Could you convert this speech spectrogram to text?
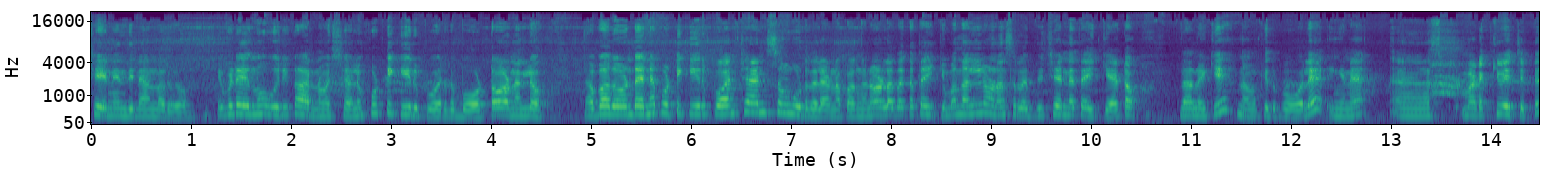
ചെയ്യണത് എന്തിനാണെന്നറിയോ ഇവിടെയൊന്നും ഒരു കാരണവശാലും പൊട്ടിക്കീറി പോകരുത് ബോട്ടോ ആണല്ലോ. അപ്പോൾ അതുകൊണ്ട് തന്നെ പൊട്ടിക്കീറി പോകാൻ ചാൻസും കൂടുതലാണ്. അപ്പോൾ അങ്ങനെയുള്ളതൊക്കെ തയ്ക്കുമ്പോൾ നല്ലോണം ശ്രദ്ധിച്ച് തന്നെ തയ്ക്കുക കേട്ടോ. ഇതാ നോക്കി നമുക്കിതുപോലെ ഇങ്ങനെ മടക്കി വെച്ചിട്ട്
